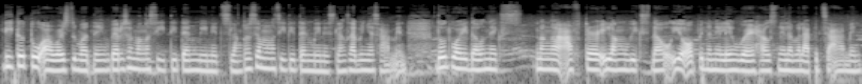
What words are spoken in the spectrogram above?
dito 2 hours dumating pero sa mga city 10 minutes lang. Kasi sa mga city 10 minutes lang, sabi niya sa amin, don't worry daw, next mga after ilang weeks daw, i-open na nila yung warehouse nila malapit sa amin.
